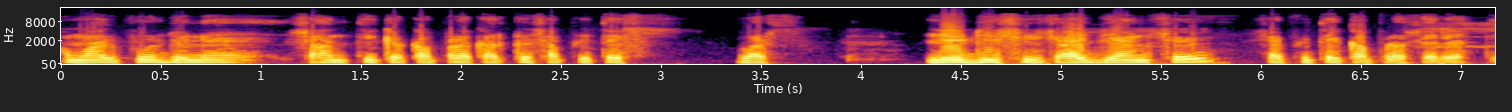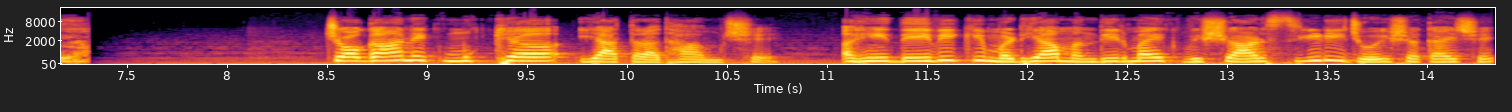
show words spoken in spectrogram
हमारे पूर्वजों ने शांति का कपड़ा करके सफेद वर्ष लेडीज ही चाहे जेंट्स से सफेद कपड़ा से रहते हैं ચોગાન એક મુખ્ય યાત્રાધામ છે અહીં દેવી કી મઢિયા મંદિરમાં એક વિશાળ સીડી જોઈ શકાય છે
